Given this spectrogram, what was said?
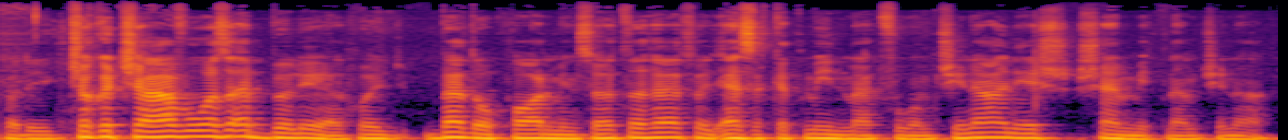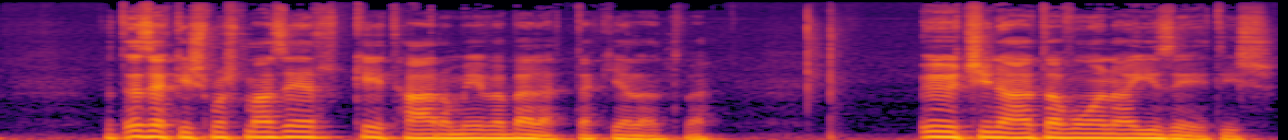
pedig. Csak a csávó az ebből él, hogy bedob 30 ötletet, hogy ezeket mind meg fogom csinálni, és semmit nem csinál. Tehát ezek is most már azért két-három éve belettek jelentve. Ő csinálta volna a izét is.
